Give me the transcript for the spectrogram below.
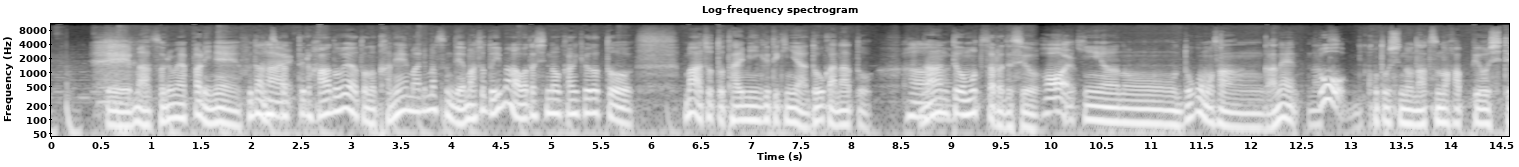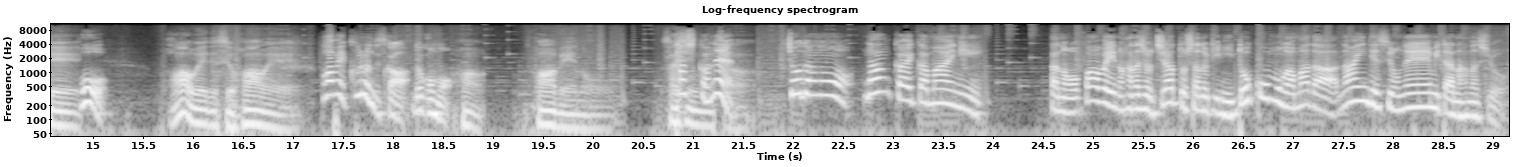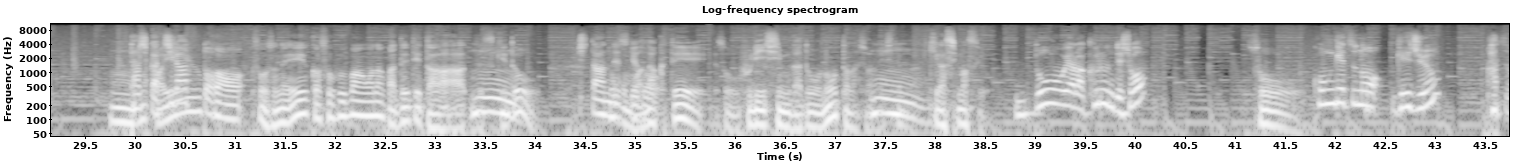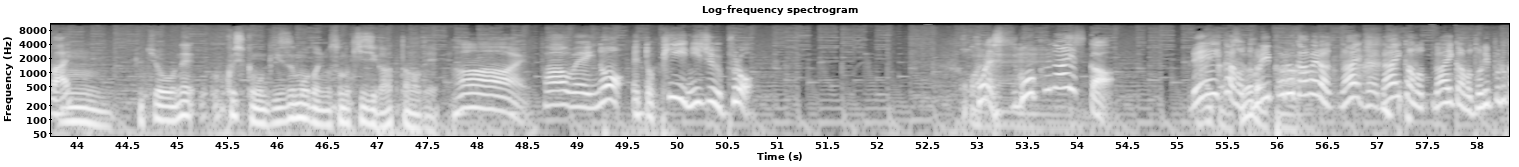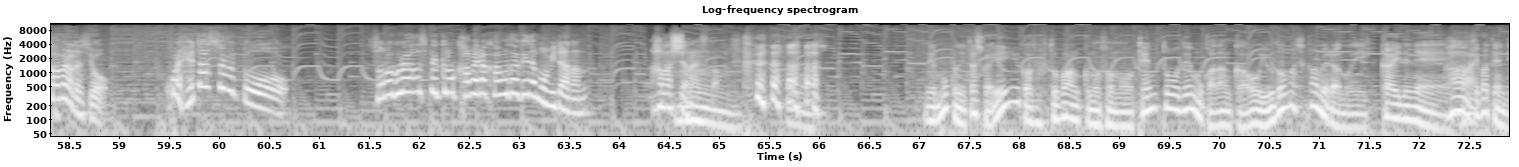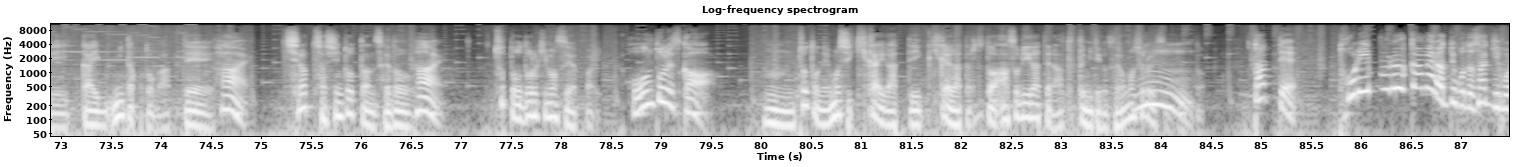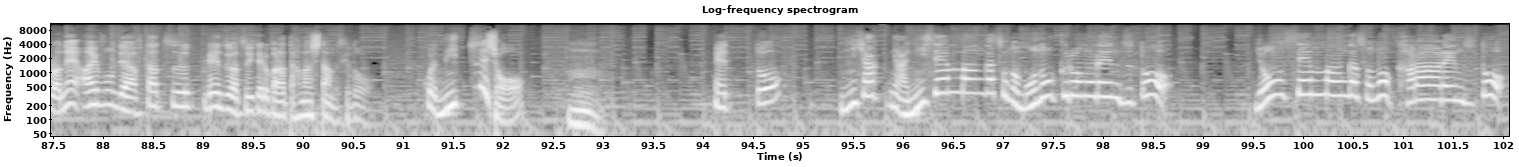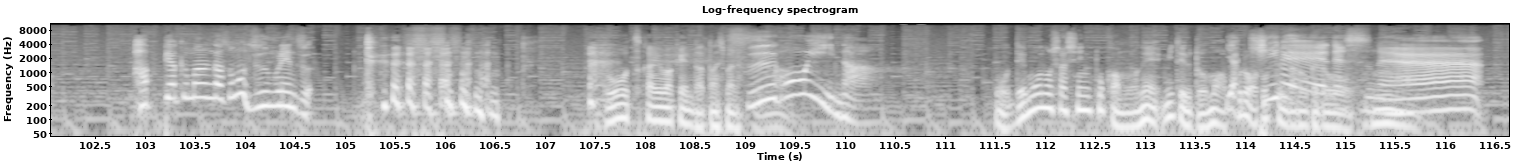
でまあそれもやっぱりね普段使ってるハードウェアとの兼ね合いもありますんで、まあちょっと今は私の環境だとまあちょっとタイミング的にはどうかなとなんて思ってたらですよ、はい。最近あのドコモさんがね今年の夏の発表をして。ファーウェイですよファーウェイ。ファーウェイ来るんですか？どこも。はファーウェイの最新のやつが。確ちょうどあの、何回か前に、あの、ファーウェイの話をちらっとした時に、ドコモがまだないんですよね、みたいな話を。うん。確かちらっと。そうですね。au かソフ版はなんか出てたんですけど、うしたんですけど。なく、てそうフリーシムがどうのって話はね、してうん。た気がしますよ。どうやら来るんでしょ？そう、今月の下旬？発売、うん、一応ねくしくもギズモードにもその記事があったので。はーい。ファーウェイの、えっと、P20 Pro。これすごくないですか？レイカのトリプルカメラ、ライライカの、ライカのトリプルカメラですよ。これ下手すると、そのぐらいのスペックのカメラ買うだけでもみたいな話じゃないですか。か。で僕ね、確か au かソフトバンクのその店頭デモかなんかをヨドバシカメラの1階でね、はい秋葉店で1回見たことがあって、はい。ちらっと写真撮ったんですけど、はい。ちょっと驚きますよ、やっぱり。本当ですか？うん、ちょっとね、もし機会があって、行く機会があったら、ちょっと遊びがてら撮ってみてください。面白いですよ、うんだって、トリプルカメラっていうことはさっきほらね、iPhone では2つレンズがついてるからって話したんですけど、これ3つでしょ？うん。えっと、200あ2000万画素のモノクロのレンズと、4000万画素のカラーレンズと、800万画素のズームレンズ。どう使い分けんだって話ますすごいな。もうデモの写真とかもね、見てると、まあ、プロは撮ってるんだろうけど。綺麗ですね。うん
